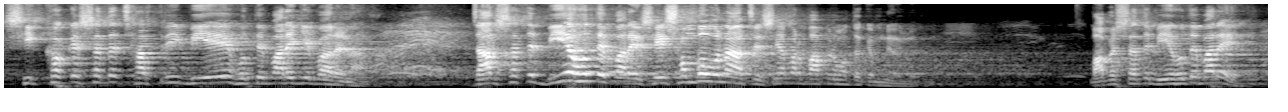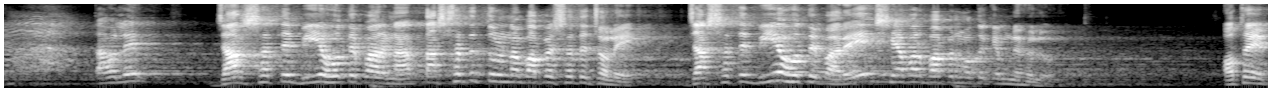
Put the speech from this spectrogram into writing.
শিক্ষকের সাথে ছাত্রী বিয়ে হতে পারে কি পারে না? যার সাথে বিয়ে হতে পারে, সেই সম্ভাবনা আছে, সে আমার বাপের মতো কেমনে হইল? বাপের সাথে বিয়ে হতে পারে? তাহলে যার সাথে বিয়ে হতে পারে না, তার সাথে তুলনা বাপের সাথে চলে। যার সাথে বিয়ে হতে পারে, সে আবার বাপের মতো কেমনে হলো অতএব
